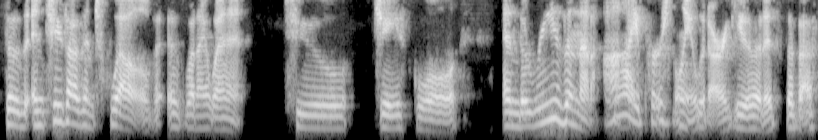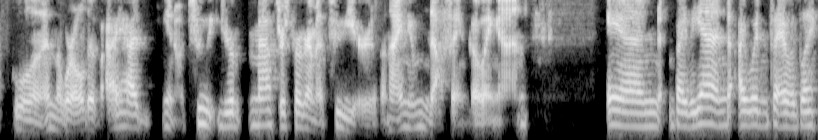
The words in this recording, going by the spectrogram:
So in 2012 is when I went to J school and the reason that I personally would argue that it's the best school in the world is I had, you know, two, your master's program is two years and I knew nothing going in. And by the end, I wouldn't say I was like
